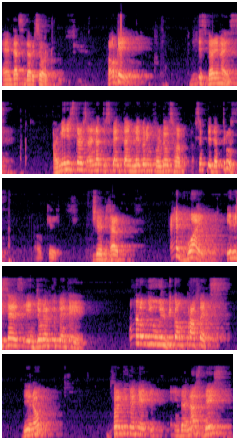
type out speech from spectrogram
and that's the result. Okay, this is very nice. Our ministers are not to spend time laboring for those who have accepted the truth. Okay, should help. And why? It says in Joel 2:28, all of you will become prophets. Do you know? Joel 2:28. In the last days,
